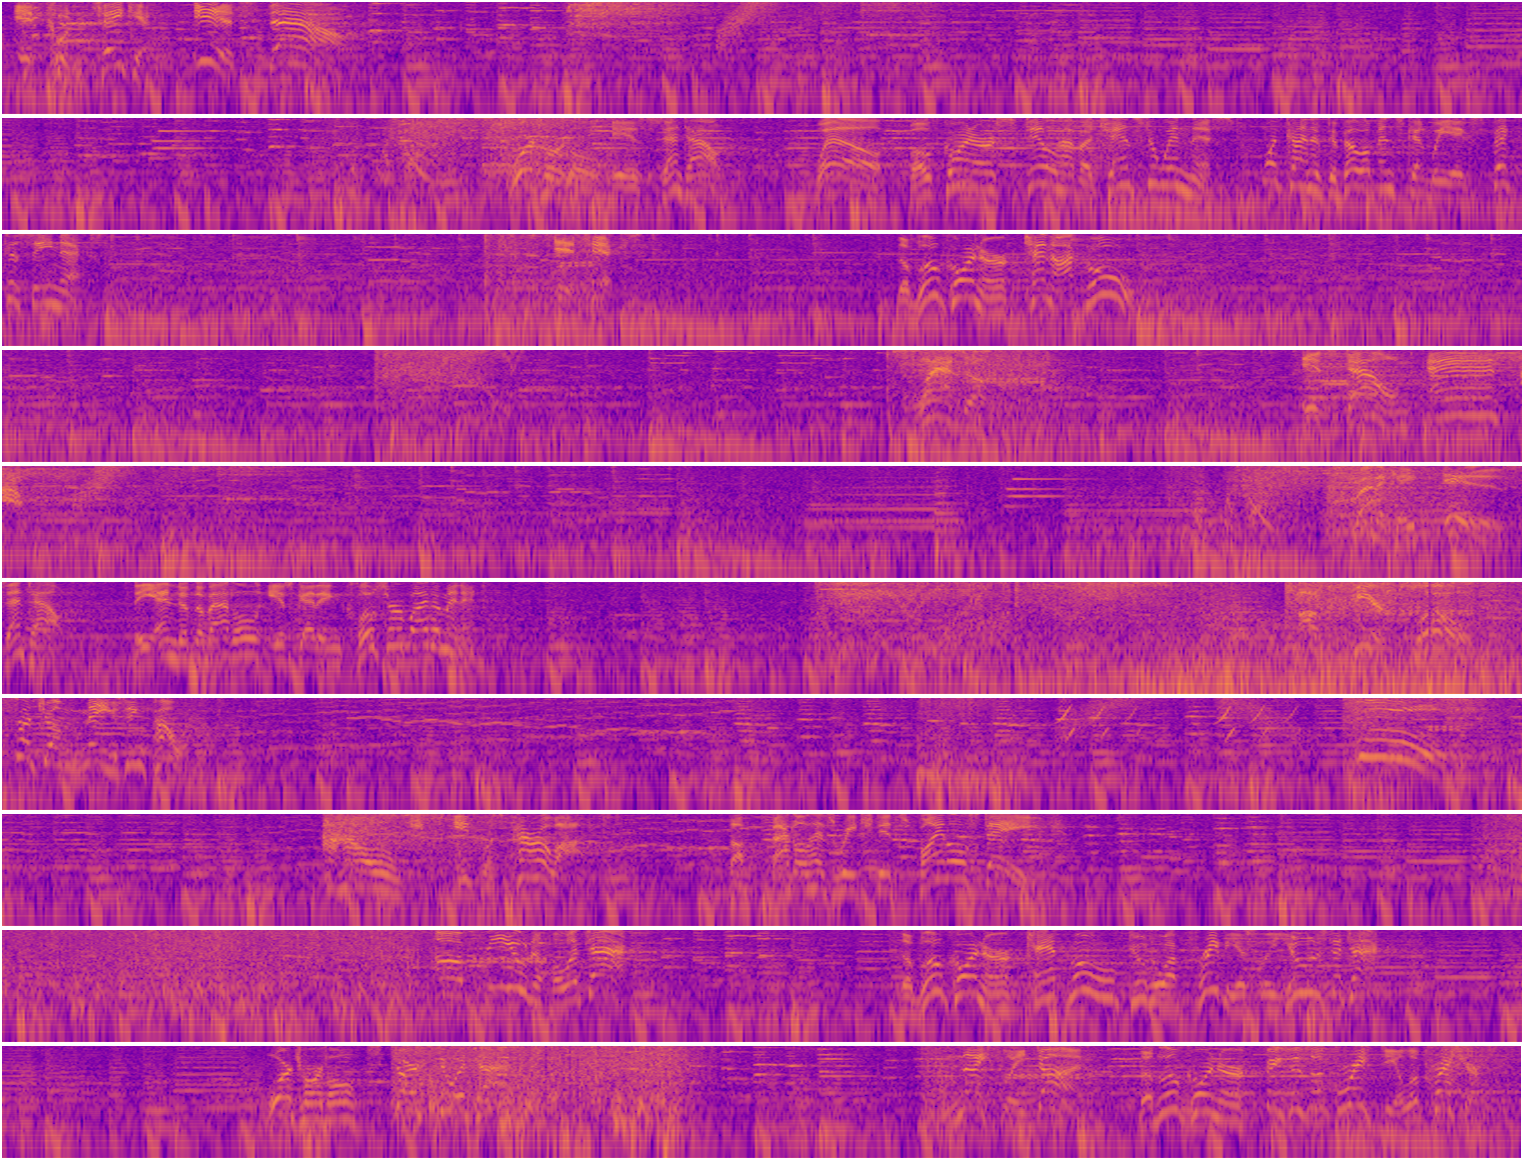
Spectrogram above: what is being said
It couldn't take it! It's down! War Wartortle is sent out. Well, both corners still have a chance to win this. What kind of developments can we expect to see next? It hits. The blue corner cannot move. Slammed him. It's down and out. Is sent out. The end of the battle is getting closer by the minute. A fierce blow! Such amazing power! Ouch! It was paralyzed. The battle has reached its final stage. A beautiful attack! The blue corner can't move due to a previously used attack. Wartortle starts to attack. Nicely done! The blue corner faces a great deal of pressure.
